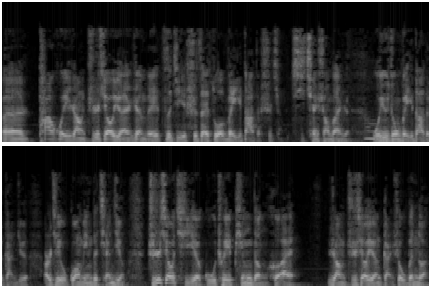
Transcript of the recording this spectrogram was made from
呃，他会让直销员认为自己是在做伟大的事情，几千上万人，我有一种伟大的感觉，而且有光明的前景。直销企业鼓吹平等和爱，让直销员感受温暖。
